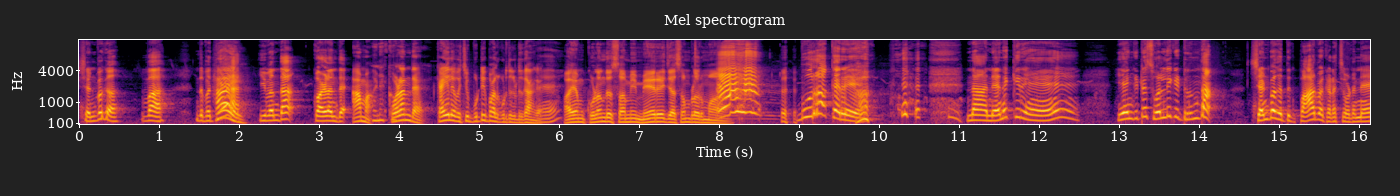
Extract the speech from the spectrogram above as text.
செண்பகம் வா. இந்த பத்தியா. இவன் தான் குழந்தை. ஆமா குழந்தை. கையில வச்சு புட்டி பால் கொடுத்துக்கிட்டு இருக்காங்க. ஐ எம் குழந்தை சாமி மேரேஜ் அசம்பிளருமா புரோக்கரு. நான் நினைக்கிறேன் என்கிட்ட சொல்லிக்கிட்டு இருந்தான். செண்பகத்துக்கு பார்வை கிடைச்ச உடனே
